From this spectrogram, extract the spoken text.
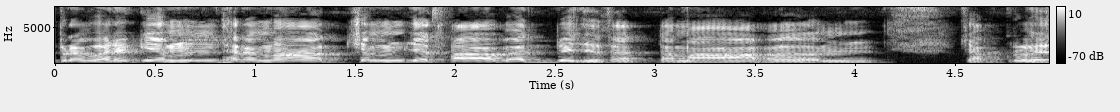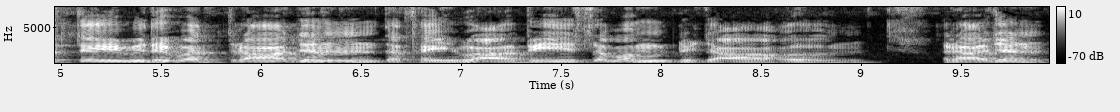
प्रवर्ग्यम धर्माक्षम यथावद्विज सत्तमा चक्रुस्ते विधिवत राजन तथा भी सवम द्विजा। राजन,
